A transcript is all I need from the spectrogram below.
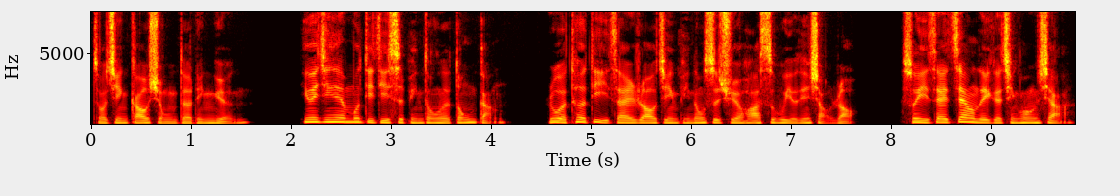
走进高雄的陵园，因为今天的目的地是屏东的东港，如果特地再绕进屏东市区的话，似乎有点小绕，所以在这样的一个情况下，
